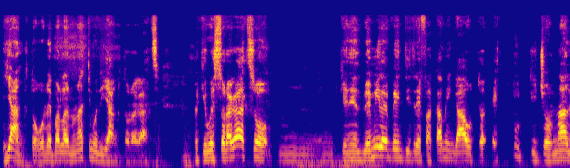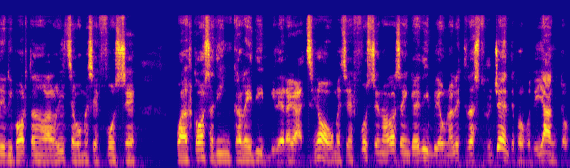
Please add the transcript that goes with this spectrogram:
Yankto, vorrei parlare un attimo di Yankto, ragazzi, perché questo ragazzo mh, mm, che nel 2023 fa coming out e tutti i giornali riportano la notizia come se fosse qualcosa di incredibile, ragazzi, no? Come se fosse una cosa incredibile, una lettera struggente proprio di Yankto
